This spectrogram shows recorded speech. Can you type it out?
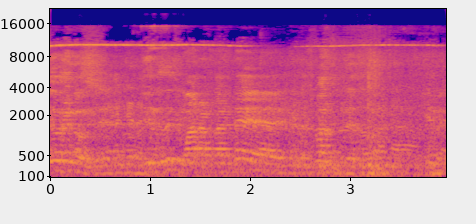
చాలా తీవ్రంగా ఉంది. దీని గురించి మాట్లాడతా అంటే రెస్పాన్స్ లేదు ఏమే?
